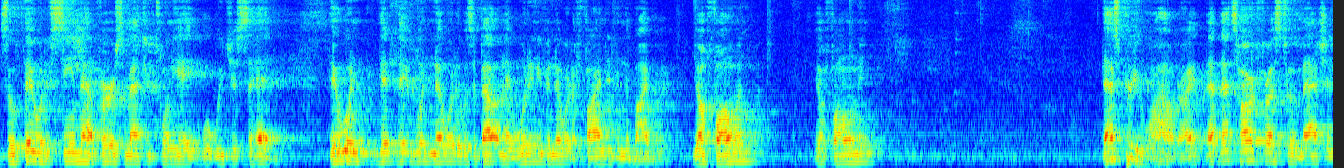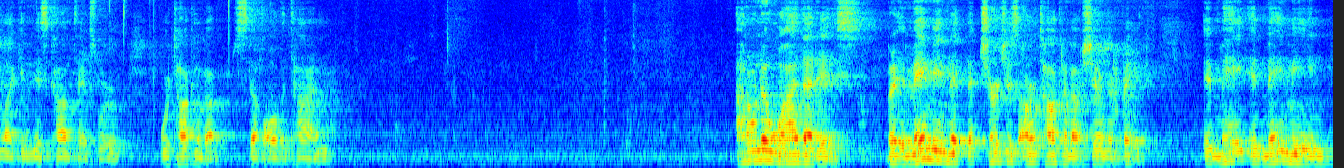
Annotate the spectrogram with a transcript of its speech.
So if they would have seen that verse, Matthew 28, what we just said, They wouldn't, they, they wouldn't know what it was about and they wouldn't even know where to find it in the Bible. Y'all following? Y'all following me? That's pretty wild, right? That, that's hard for us to imagine, like in this context where we're talking about stuff all the time. I don't know why that is, but it may mean that, that churches aren't talking about sharing their faith. It may, it may mean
